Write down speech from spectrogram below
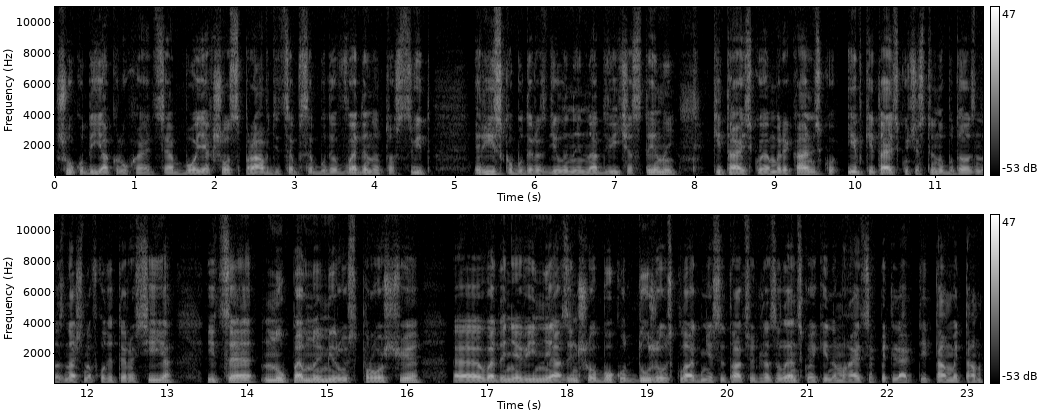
що куди як рухається. Бо якщо справді це все буде введено, то світ різко буде розділений на дві частини: китайську і американську, і в китайську частину буде однозначно входити Росія, і це ну певною мірою спрощує е, ведення війни, а з іншого боку, дуже ускладнює ситуацію для Зеленського, який намагається петляти і там, і там.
